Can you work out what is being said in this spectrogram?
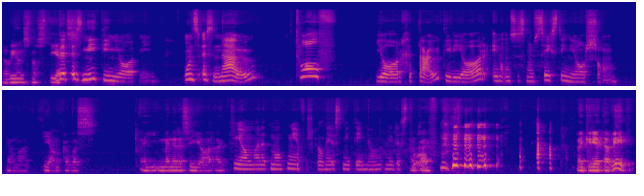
roei ons nog steeds. Dit is nie 10 jaar nie. Ons is nou 12 jaar getroud hierdie jaar en ons is nou 16 jaar saam. ja, maar Bianca was minder as 'n jaar oud. Ja, maar dit maak nie 'n verskil nie. Dis nie 10 jaar nie, dis 12. By Greta Wit.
